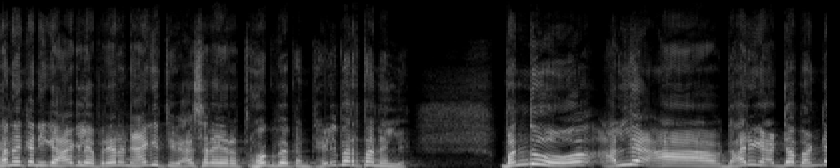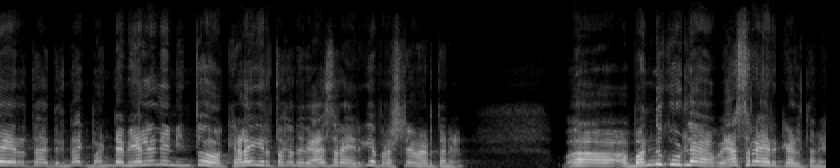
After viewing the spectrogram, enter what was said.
ಕನಕನಿಗೆ ಆಗಲೇ ಪ್ರೇರಣೆ ಆಗಿತ್ತು ವ್ಯಾಸರಾಯರ ಹತ್ರ ಹೋಗ್ಬೇಕಂತ ಹೇಳಿ ಬರ್ತಾನೆ ಅಲ್ಲಿ. ಬಂದು ಅಲ್ಲೇ ಆ ದಾರಿಗೆ ಅಡ್ಡ ಬಂಡೆ ಇರ್ತಾ ಇದ್ರಿಂದ ಬಂಡೆ ಮೇಲೇ ನಿಂತು ಕೆಳಗಿರ್ತಕ್ಕಂಥ ವ್ಯಾಸರಾಯರಿಗೆ ಪ್ರಶ್ನೆ ಮಾಡ್ತಾನೆ. ಬಂದು ಕೂಡಲೇ ವ್ಯಾಸರಾಯರು ಕೇಳ್ತಾನೆ,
